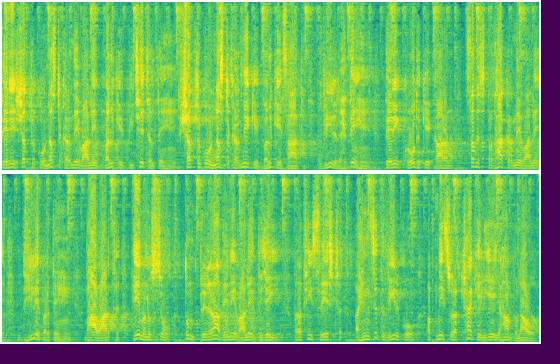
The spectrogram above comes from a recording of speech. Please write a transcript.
तेरे शत्रु को नष्ट करने वाले बल के पीछे चलते हैं। शत्रु को नष्ट करने के बल के साथ वीर रहते हैं। तेरे क्रोध के कारण सद स्पर्धा करने वाले ढीले पड़ते हैं। भावार्थ, हे मनुष्यों, तुम प्रेरणा देने वाले विजयी, रथी श्रेष्ठ, अहिंसित वीर को अपनी सुरक्षा के लिए यहाँ बुलाओ।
